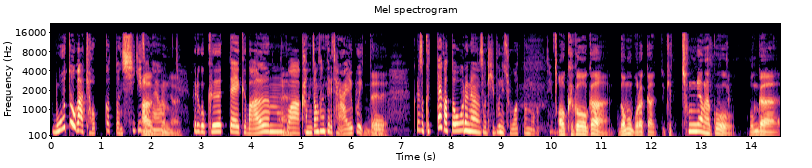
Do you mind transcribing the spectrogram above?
모두가 겪었던 시기잖아요. 아, 그리고 그때 그 마음과 감정 상태를 잘 알고 있고 네네. 그래서 그때가 떠오르면서 기분이 좋았던 것 같아요. 어, 그거가 너무 뭐랄까, 이렇게 청량하고 뭔가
